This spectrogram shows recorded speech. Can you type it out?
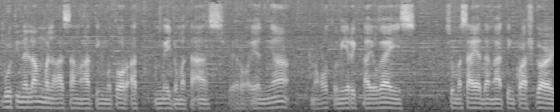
Buti na lang malakas ang ating motor at medyo mataas. Pero ayan nga, nako tumirik tayo guys. Sumasayad ang ating crash guard.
